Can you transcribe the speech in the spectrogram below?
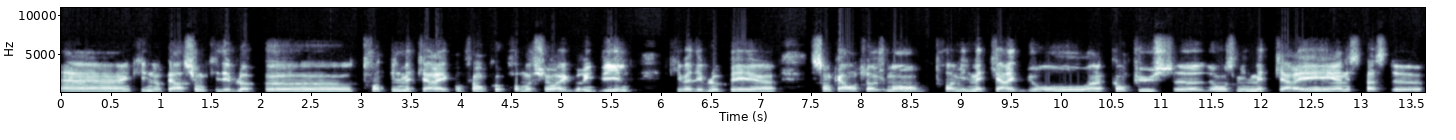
euh, qui est une opération qui développe 30 euh, 000 mètres carrés qu'on fait en copromotion avec Brickville, qui va développer 140 logements, 3 000 mètres carrés de bureaux, un campus de 11 000 mètres carrés et un espace de,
